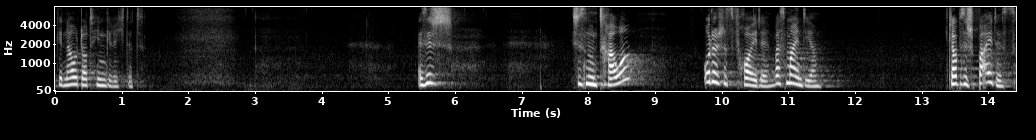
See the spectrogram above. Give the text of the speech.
genau dorthin gerichtet. Es ist, ist es nun Trauer oder ist es Freude? Was meint ihr? Ich glaube, es ist beides.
